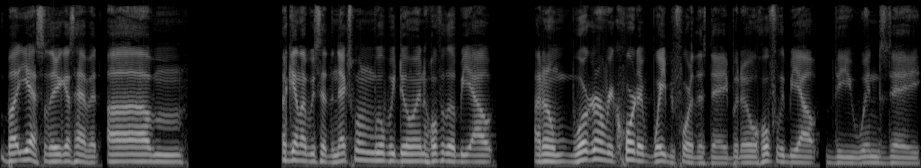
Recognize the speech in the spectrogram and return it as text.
But yeah, so there you guys have it. Um, again, like we said, the next one we'll be doing. Hopefully, it'll be out. I don't. We're gonna record it way before this day, but it'll hopefully be out the Wednesday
